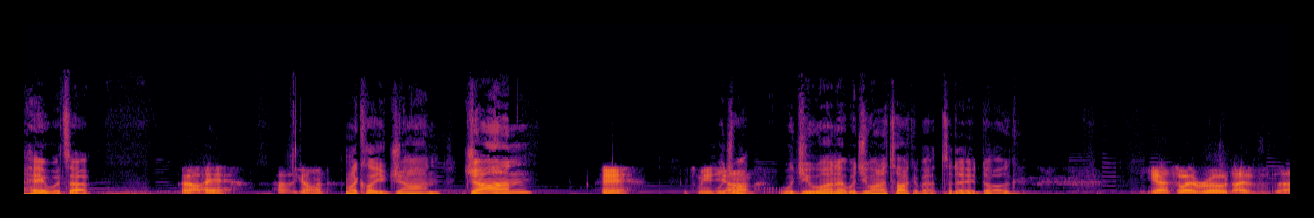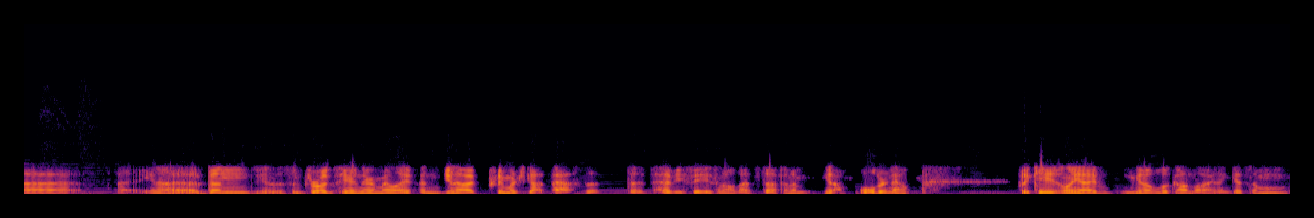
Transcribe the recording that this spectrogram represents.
Hey, what's up? Oh, hey. How's it going? I'm gonna call you John. John, Hey, it's me, would John. want, would you wanna would you wanna talk about today, dog? Yeah, so I wrote. I've, uh, I, you know, I've done you know some drugs here and there in my life, and you know, I pretty much got past the the heavy phase and all that stuff, and I'm you know older now. But occasionally, I you know look online and get some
